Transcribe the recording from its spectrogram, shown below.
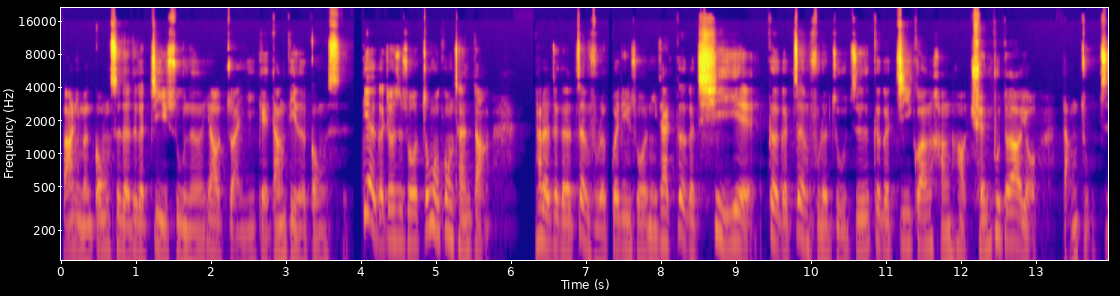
把你们公司的这个技术呢，要转移给当地的公司。第二个就是说，中国共产党它的这个政府的规定说，你在各个企业、各个政府的组织、各个机关行号，全部都要有党组织。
